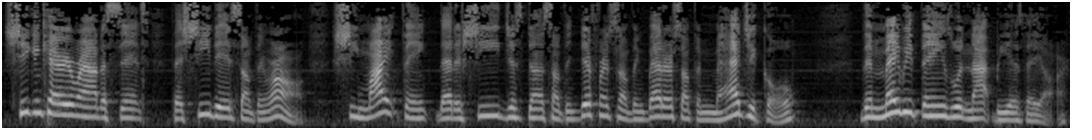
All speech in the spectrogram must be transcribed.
she can carry around a sense that she did something wrong. She might think that if she just done something different, something better, something magical, then maybe things would not be as they are.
